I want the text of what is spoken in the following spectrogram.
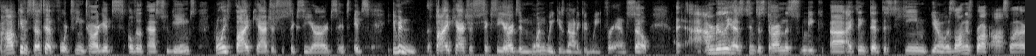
Hopkins does have 14 targets over the past two games, but only five catches for 60 yards. It's it's even five catches for 60 yards in one week is not a good week for him. So I, am really hesitant to start him this week. Uh, I think that this team, you know, as long as Brock Osweiler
